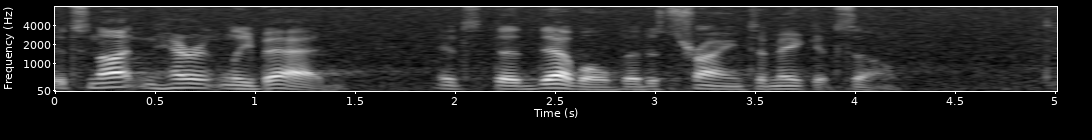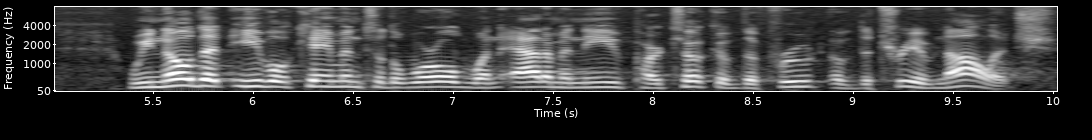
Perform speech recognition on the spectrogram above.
It's not inherently bad, it's the devil that is trying to make it so. We know that evil came into the world when Adam and Eve partook of the fruit of the tree of knowledge.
